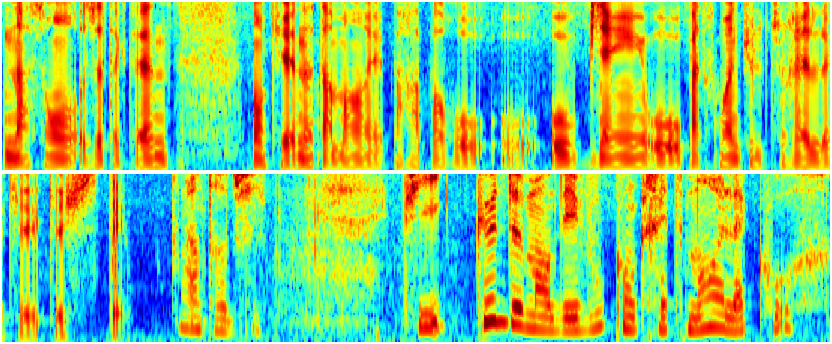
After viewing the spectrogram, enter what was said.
nations autochtones, donc notamment par rapport aux au, biens, au patrimoine culturel que, que je citais. Entendu. Puis, que demandez-vous concrètement à la Cour?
